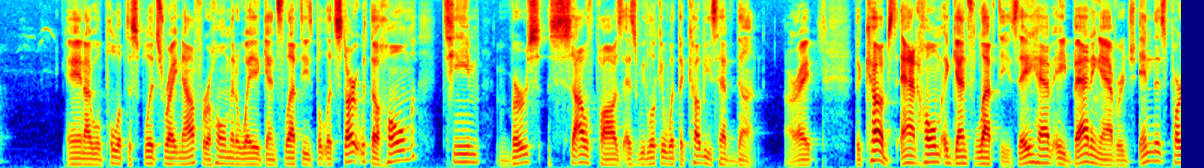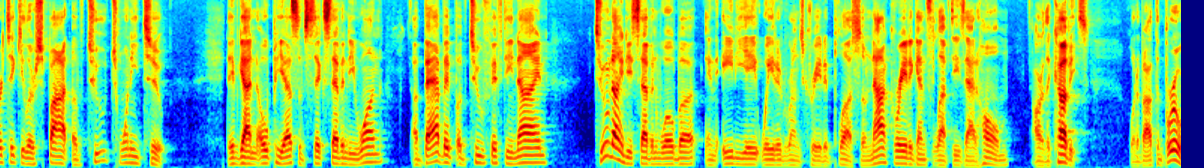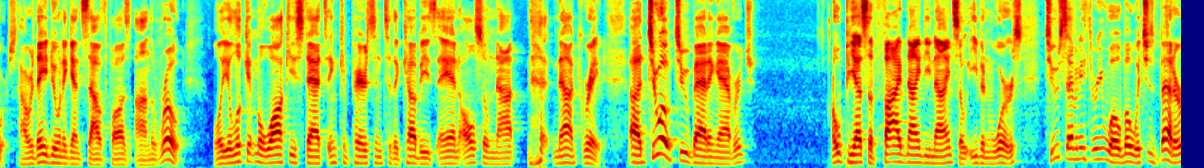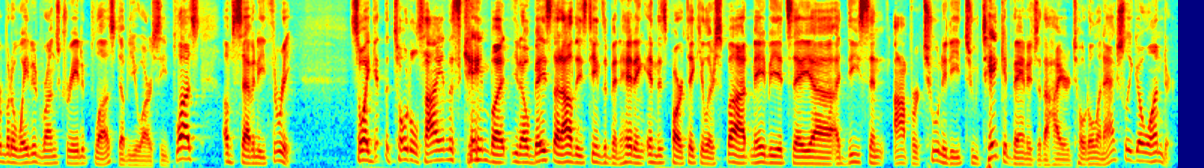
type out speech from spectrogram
and I will pull up the splits right now for home and away against lefties. But let's start with the home team versus Southpaws as we look at what the Cubbies have done. All right. The Cubs at home against lefties, they have a batting average in this particular spot of 222. They've got an OPS of 671, a BABIP of 259, 297 wOBA, and 88 weighted runs created plus. So not great against lefties at home are the Cubbies. What about the Brewers? How are they doing against Southpaws on the road? Well, you look at Milwaukee's stats in comparison to the Cubbies, and also not not great. Uh, 202 batting average, OPS of 599, so even worse. 273 wOBA, which is better, but a weighted runs created plus, WRC plus, of 73. So I get the totals high in this game, but you know, based on how these teams have been hitting in this particular spot, maybe it's a uh, a decent opportunity to take advantage of the higher total and actually go under.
